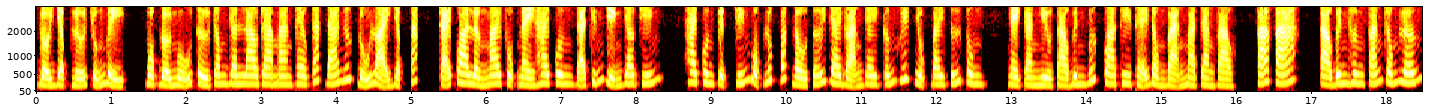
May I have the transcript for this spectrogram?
đội dập lửa chuẩn bị, một đội ngũ từ trong doanh lao ra mang theo các đá nước đủ loại dập tắt, trải qua lần mai phục này hai quân đã chính diện giao chiến, hai quân kịch chiến một lúc bắt đầu tới giai đoạn gây cấn huyết nhục bay tứ tung, ngày càng nhiều tàu binh bước qua thi thể đồng bạn mà tràn vào, phá phá, tàu binh hưng phán trống lớn,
